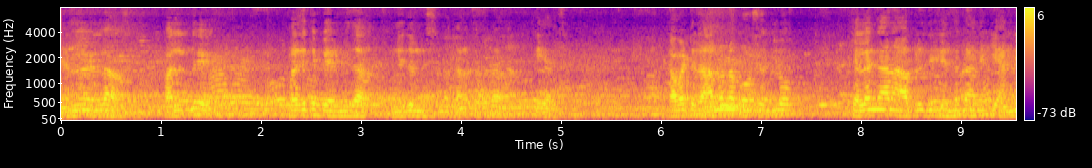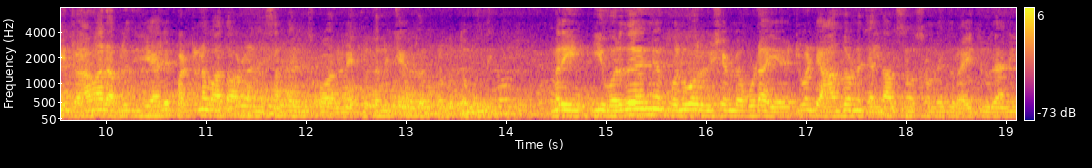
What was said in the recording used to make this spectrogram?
నెల నెల పల్లె ప్రగతి పేరు మీద నిధులు ఇస్తున్న ఘనత కూడా టీఆర్ఎస్. కాబట్టి రానున్న భవిష్యత్తులో తెలంగాణ అభివృద్ధి చెందడానికి అన్ని గ్రామాలు అభివృద్ధి చేయాలి పట్టణ వాతావరణాన్ని సంతరించుకోవాలనే కృతనిశ్చయంతో ప్రభుత్వం ఉంది. మరి ఈ వరదైన కొనుగోలు విషయంలో కూడా ఎటువంటి ఆందోళన చెందాల్సిన అవసరం లేదు. రైతులు కానీ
